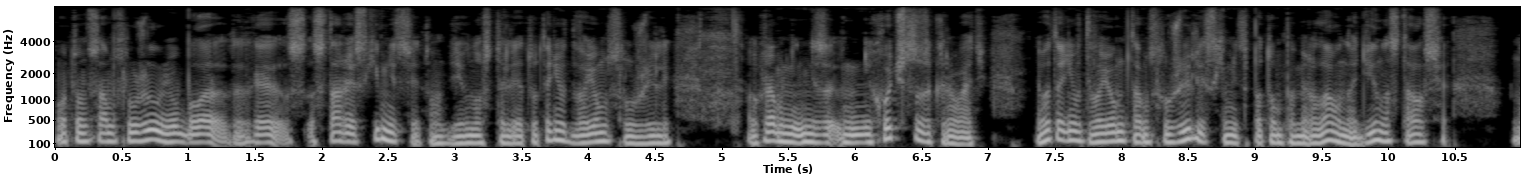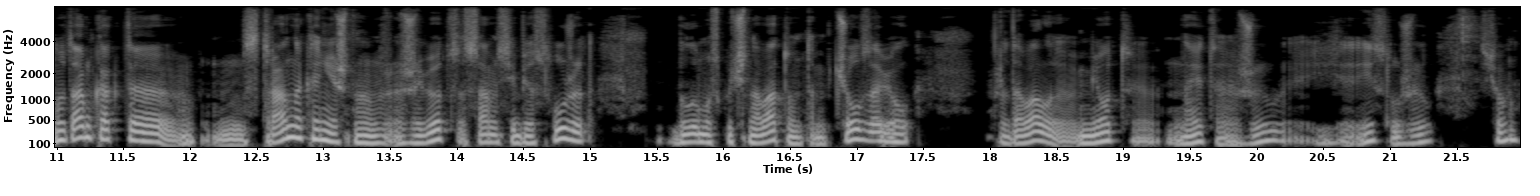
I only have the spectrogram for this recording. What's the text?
вот он сам служил, у него была такая старая скимница, он 90 лет, вот они вдвоем служили. А храм не, не, не хочется закрывать. И вот они вдвоем там служили, скимница потом померла, он один остался. Ну, там как-то странно, конечно, живет, сам себе служит. Было ему скучновато, он там пчел завел продавал мед, на это жил и, и служил. Все.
